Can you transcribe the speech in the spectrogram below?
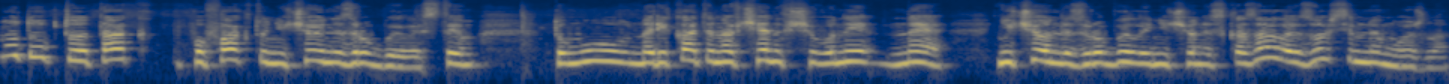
Ну, тобто, так, по факту нічого й не зробили з тим. Тому нарікати на вчених, що вони не, нічого не зробили, нічого не сказали, зовсім не можна.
